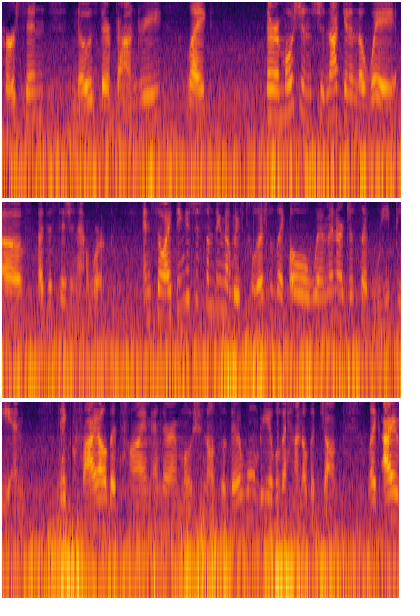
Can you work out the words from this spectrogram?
person knows their boundary, like, their emotions should not get in the way of a decision at work. And so I think it's just something that we've told ourselves like, oh, women are just like weepy and they cry all the time and they're emotional, so they won't be able to handle the job. Like, I,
